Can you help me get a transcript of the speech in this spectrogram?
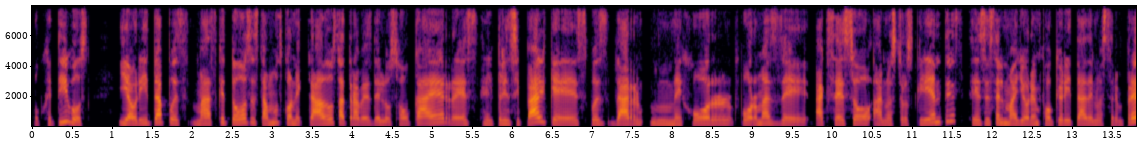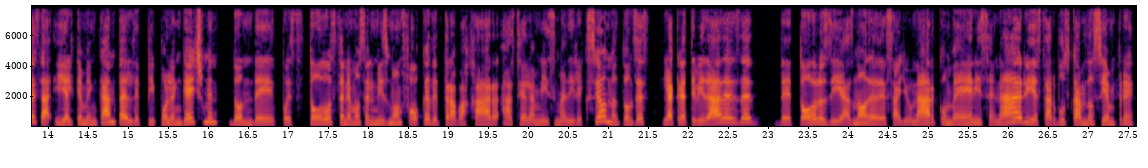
objetivos. Y ahorita, pues más que todos estamos conectados a través de los OKRs, el principal que es pues dar mejor formas de acceso a nuestros clientes. Ese es el mayor enfoque ahorita de nuestra empresa y el que me encanta, el de People Engagement, donde pues todos tenemos el mismo enfoque de trabajar hacia la misma dirección. Entonces, la creatividad es de todos los días, ¿no? De desayunar, comer y cenar y estar buscando siempre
